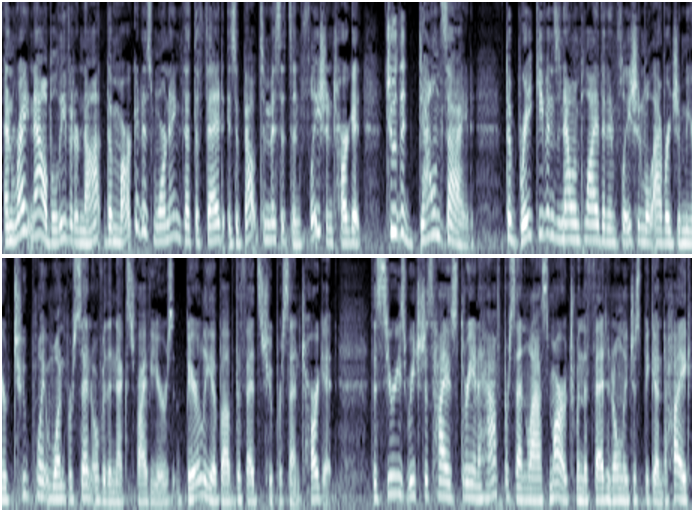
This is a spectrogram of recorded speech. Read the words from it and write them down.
And right now, believe it or not, the market is warning that the Fed is about to miss its inflation target to the downside. The break evens now imply that inflation will average a mere 2.1% over the next five years, barely above the Fed's 2% target. The series reached as high as 3.5% last March when the Fed had only just begun to hike,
